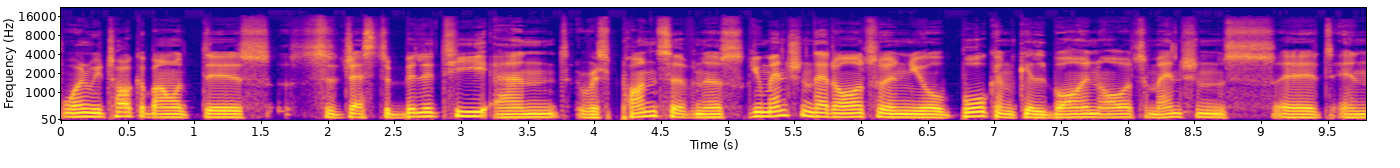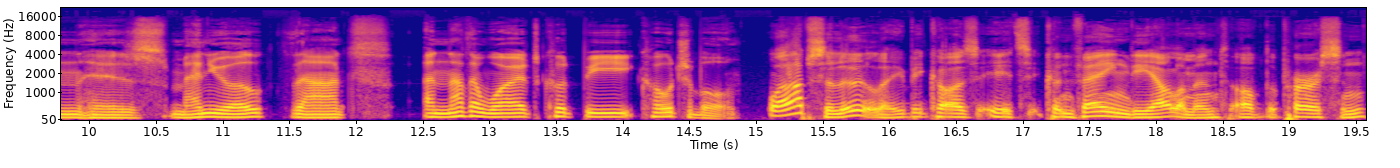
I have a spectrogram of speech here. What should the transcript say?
When we talk about this suggestibility and responsiveness, you mentioned that also in your book, and Gil Boyne also mentions it in his manual that another word could be coachable. Well, absolutely, because it's conveying the element of the person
